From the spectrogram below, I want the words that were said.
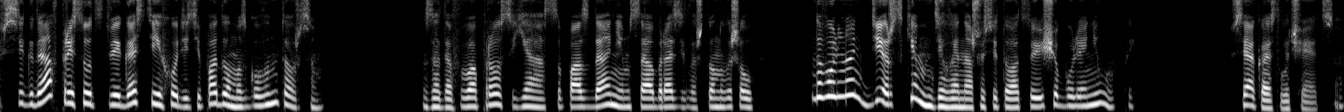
всегда в присутствии гостей ходите по дому с голым торсом?» Задав вопрос, я с опозданием сообразила, что он вышел довольно дерзким, делая нашу ситуацию еще более неловкой. «Всякое случается»,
